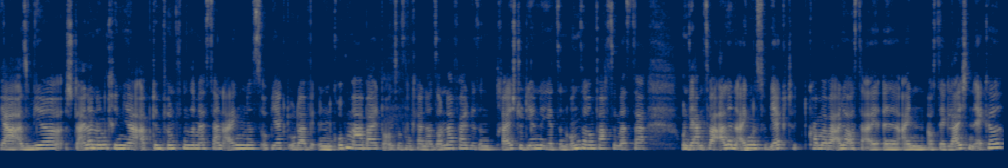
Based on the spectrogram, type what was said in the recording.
Ja, also wir Steinernen kriegen ja ab dem fünften Semester ein eigenes Objekt oder in Gruppenarbeit. Bei uns ist ein kleiner Sonderfall. Wir sind drei Studierende jetzt in unserem Fachsemester und wir haben zwar alle ein eigenes Objekt, kommen aber alle aus der, äh, ein, aus der gleichen Ecke.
